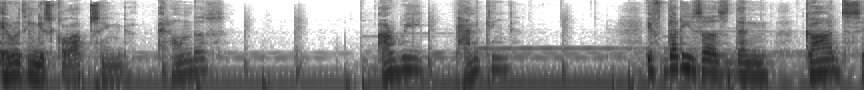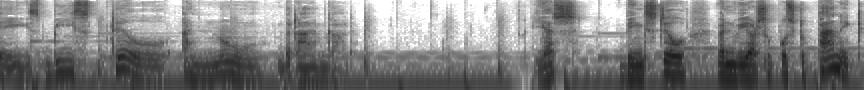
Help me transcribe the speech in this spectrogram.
everything is collapsing around us? Are we panicking? If that is us, then God says, Be still and know that I am God. Yes, being still when we are supposed to panic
